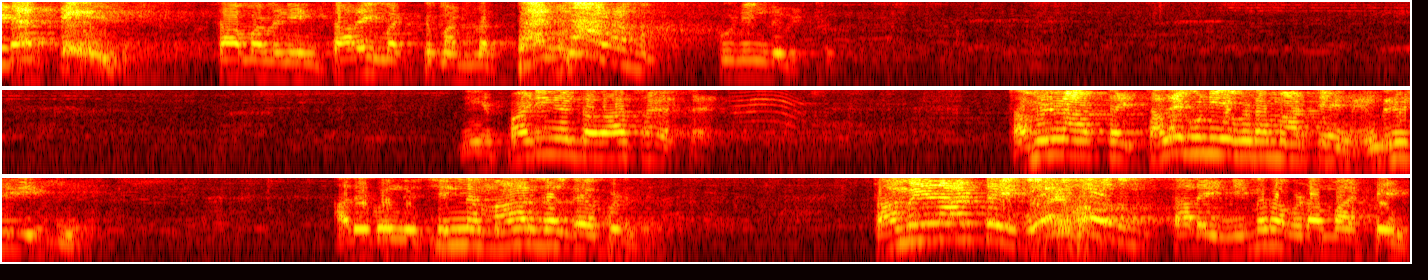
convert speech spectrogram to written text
இடத்தில் தமிழனின் தரை மட்டுமல்ல தன்னாடம் குனிந்து விட்டது. நீங்க படிங்க அந்த வாசகத்தை. தமிழ்நாட்டை தலைகுனிய விட மாட்டேன் என்று எழுதியிருக்கீங்க. அது கொஞ்சம் சின்ன மாறுதல் தேவைப்படுது. தமிழ்நாட்டை ஒருபோதும் தலை நிமிர விட மாட்டேன்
